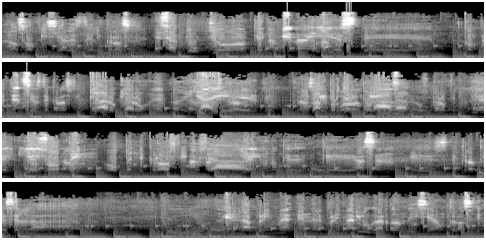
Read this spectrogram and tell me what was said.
los oficiales del CrossFit. Exacto, yo... Que también hay este competencias de CrossFit. Claro, claro, eh, y hay... eh, CrossFit, van por temporada los CrossFit, Y hay- y los hay uno- Open, Open de CrossFit, o sea... y hay uno que, que hacen, este, creo que es en la en la primer, en el primer lugar donde hicieron CrossFit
